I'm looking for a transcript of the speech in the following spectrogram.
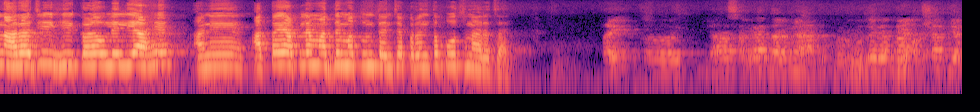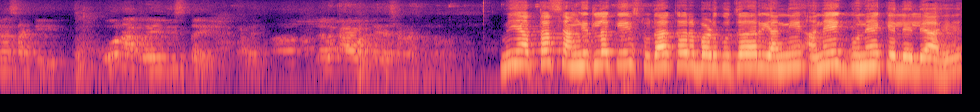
नाराजी ही कळवलेली आहे आणि आताही आपल्या माध्यमातून त्यांच्यापर्यंत पोहोचणारच आहे. ताई अ, या सगळ्या दरम्यान बडगुजर यांना पक्षात घेण्यासाठी कोण आग्रही दिसतंय? अ, आपल्याला काय वाटतं या सगळ्या संदर्भात? मी आत्ताच सांगितलं की सुधाकर बडगुजर यांनी अनेक गुन्हे केलेले आहेत.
